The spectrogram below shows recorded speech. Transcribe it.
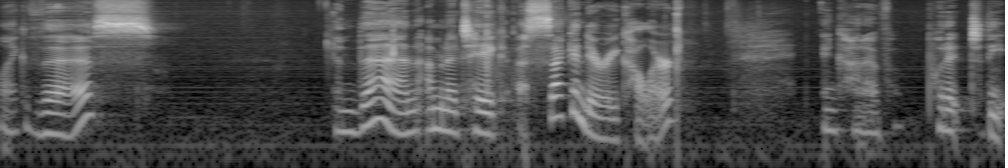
like this. And then I'm gonna take a secondary color and kind of put it to the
